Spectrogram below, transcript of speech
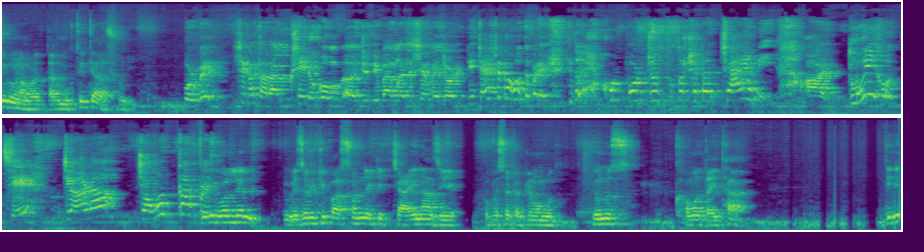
চলুন আমরা তার মুখ থেকে আরও শুনি। করবে সেটা তারা সেরকম আহ, যদি বাংলাদেশের মেজরিটি চায় সেটা হতে পারে। কিন্তু এখন পর্যন্ত তো সেটা চায়নি। আর দুই হচ্ছে যারা চমৎকার তিনি বললেন মেজরিটি পার্সন নাকি চায় না যে প্রফেসর ডক্টর মোহাম্মদ ইউনুস ক্ষমতায় থাক। তিনি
